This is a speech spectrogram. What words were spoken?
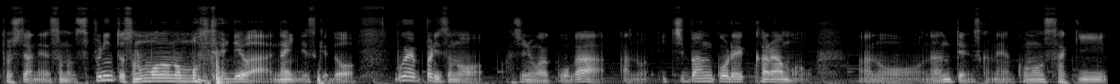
としてはねそのスプリントそのものの問題ではないんですけど僕はやっぱりその橋の学校があの一番これからもあの何て言うんですかねこの先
